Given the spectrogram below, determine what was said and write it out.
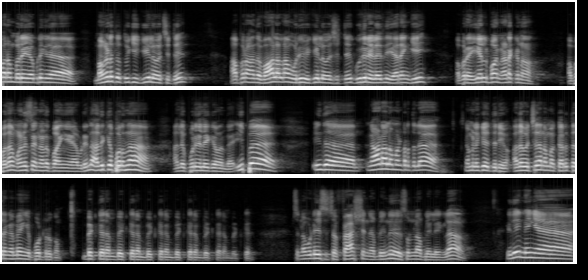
பரம்பரை அப்படிங்கிற மகனத்தை தூக்கி கீழே வச்சுட்டு அப்புறம் அந்த வாழெல்லாம் உருவி கீழே வச்சுட்டு குதிரையிலேருந்து இறங்கி அப்புறம் இயல்பாக நடக்கணும். அப்போ தான் மனுஷன் நினைப்பாங்க அப்படின்னு அதுக்கப்புறம் தான் அந்த புரிதலுக்கு வந்தேன். இப்போ இந்த நாடாளுமன்றத்தில் நம்மளுக்கே தெரியும். அதை வச்சு தான் நம்ம கருத்தரங்கமே இங்கே போட்டிருக்கோம். Ambedkar Ambedkar Ambedkar Ambedkar Ambedkar Ambedkar. Nowadays it's fashion அப்படின்னு சொன்னாப்ல இல்லைங்களா? இதே நீங்கள்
